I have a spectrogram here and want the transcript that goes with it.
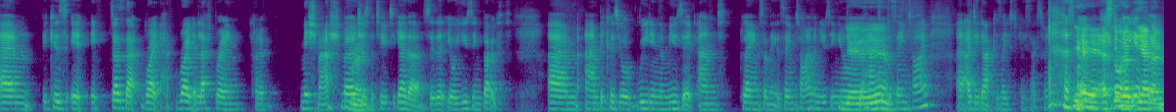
um, because it, it does that right right and left brain kind of mishmash merges Right. the two together so that you're using both um, and because you're reading the music and playing something at the same time and using your, Yeah, your hands yeah. at the same time uh, I do that because I used to play saxophone Yeah, yeah, that's not her immediate piano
